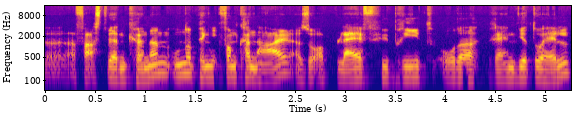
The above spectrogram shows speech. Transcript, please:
äh, erfasst werden können, unabhängig vom Kanal, also ob live, hybrid oder rein virtuell.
